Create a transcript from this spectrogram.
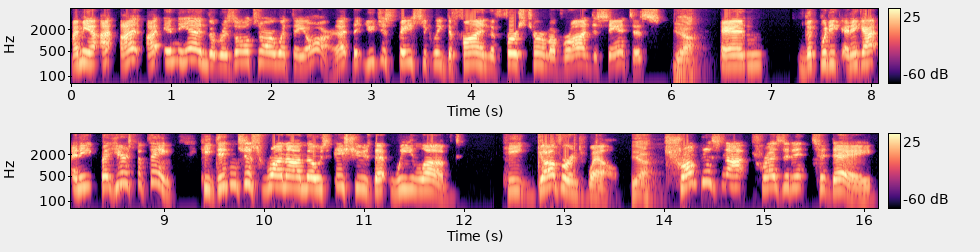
I mean, I, I, I, in the end, the results are what they are. That, that you just basically define the first term of Ron DeSantis, Yeah. and look what he and he got. And he, but here's the thing: he didn't just run on those issues that we loved. He governed well. Yeah. Trump is not president today,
